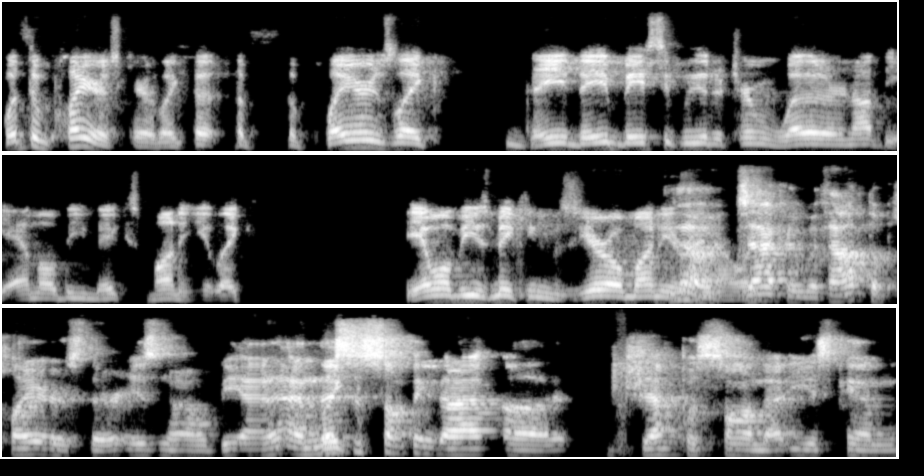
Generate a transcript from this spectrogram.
what the players care? Like the the, the players like they they basically determine whether or not the MLB makes money. Like the MLB is making zero money no, right exactly. Like, Without the players, there is no MLB, and, and this like, is something that uh, Jeff Passan, that ESPN,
